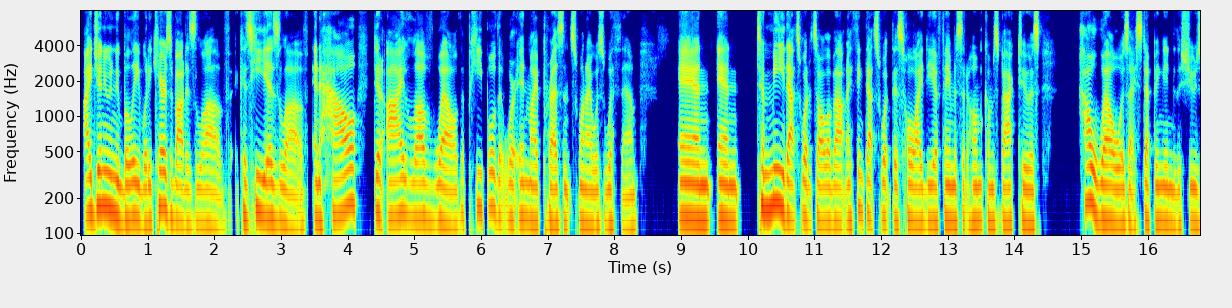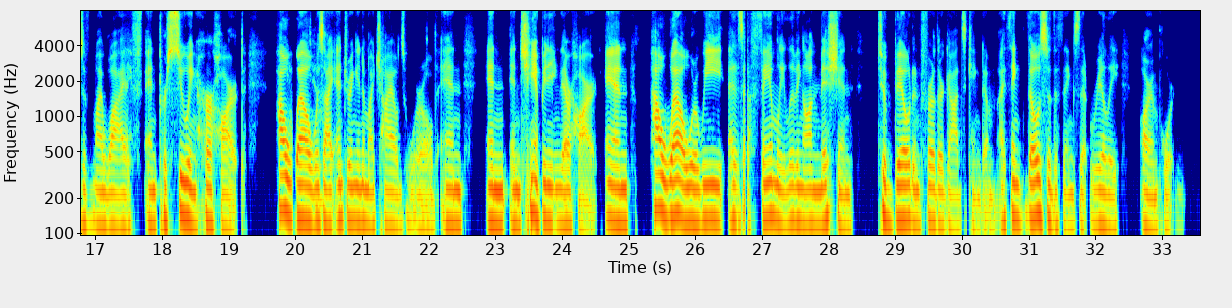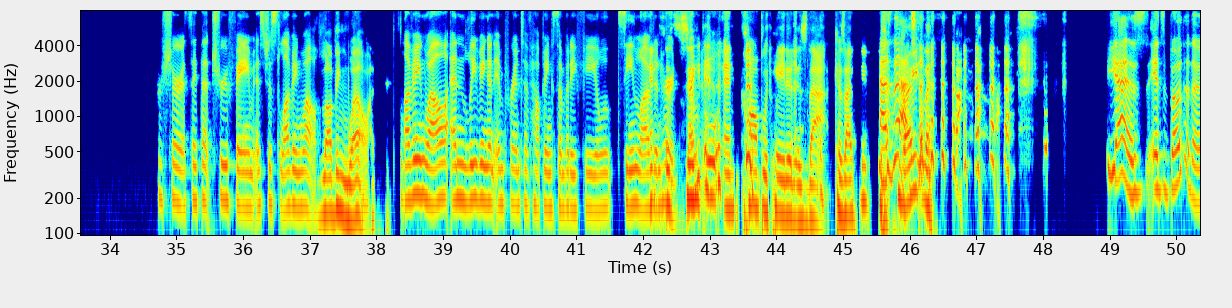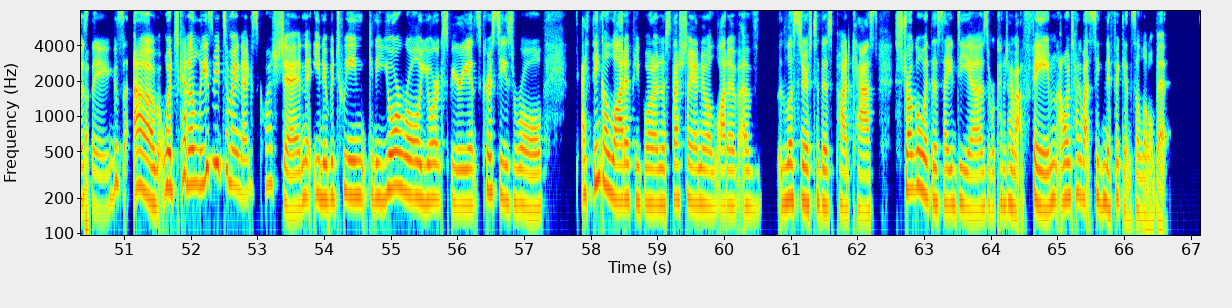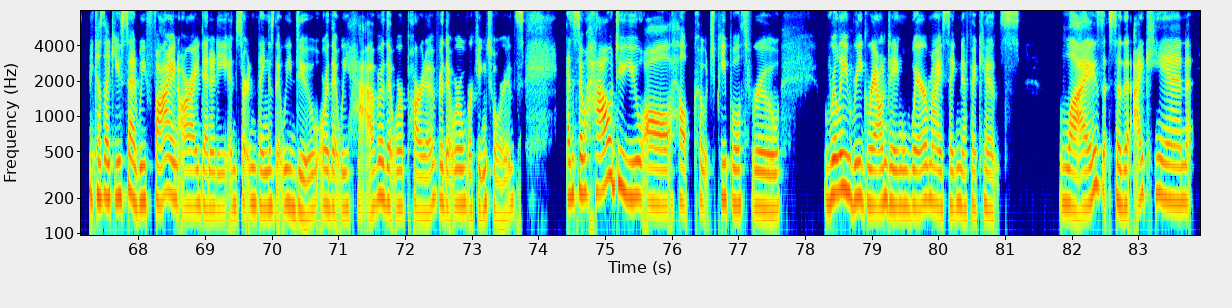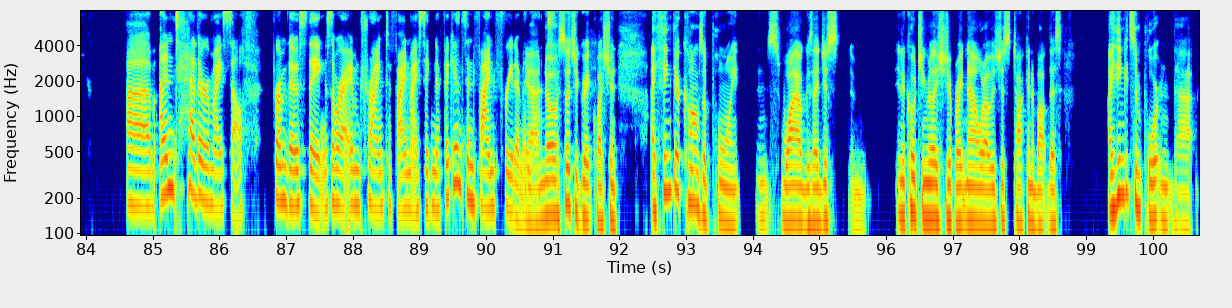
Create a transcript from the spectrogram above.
I genuinely believe what he cares about is love because he is love. And how did I love well the people that were in my presence when I was with them? And and to me that's what it's all about. And I think that's what this whole idea of famous at home comes back to is how well was I stepping into the shoes of my wife and pursuing her heart? How well was I entering into my child's world and and and championing their heart? And how well were we as a family living on mission to build and further God's kingdom. I think those are the things that really are important. For sure. It's like that true fame is just loving well. Loving well. Loving well and leaving an imprint of helping somebody feel seen, loved, and, and heard. simple right? and complicated as that. Because I think as that. Right? yes, it's both of those things. Um, which kind of leads me to my next question. You know, between kind of your role, your experience, Christy's role, I think a lot of people, and especially I know a lot of, of listeners to this podcast, struggle with this idea as we're kind of talking about fame. I want to talk about significance a little bit. Because, like you said, we find our identity in certain things that we do, or that we have, or that we're part of, or that we're working towards. And so, how do you all help coach people through really regrounding where my significance lies so that I can um, untether myself from those things where I'm trying to find my significance and find freedom in yeah, that? no, such a great question. I think there comes a point, and it's wild because I just am in a coaching relationship right now where I was just talking about this. I think it's important that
